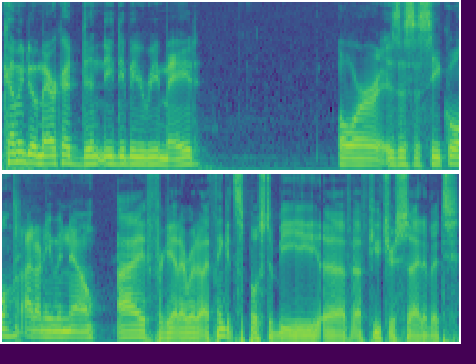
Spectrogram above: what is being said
Coming to America didn't need to be remade, or is this a sequel? I don't even know. I forget. I read. it. I think it's supposed to be a, a future side of it.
